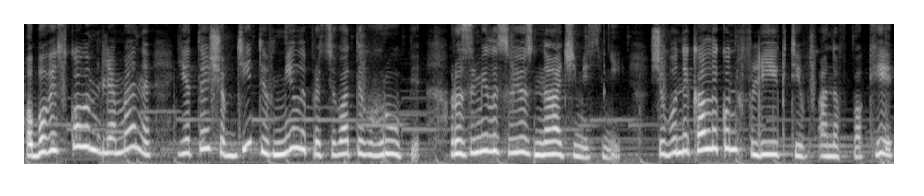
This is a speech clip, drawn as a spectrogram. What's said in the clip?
Обов'язковим для мене є те, щоб діти вміли працювати в групі, розуміли свою значимість в ній, щоб уникали конфліктів, а навпаки,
